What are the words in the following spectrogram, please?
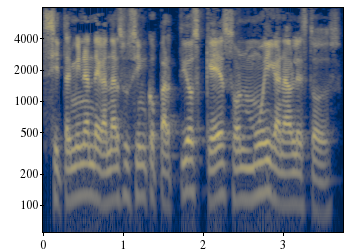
si terminan de ganar sus cinco partidos, que son muy ganables todos.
